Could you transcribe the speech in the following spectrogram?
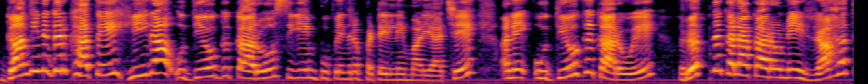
ગાંધીનગર ખાતે હીરા ઉદ્યોગકારો સીએમ ભૂપેન્દ્ર પટેલને મળ્યા છે અને ઉદ્યોગકારોએ રત્ન કલાકારોને રાહત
